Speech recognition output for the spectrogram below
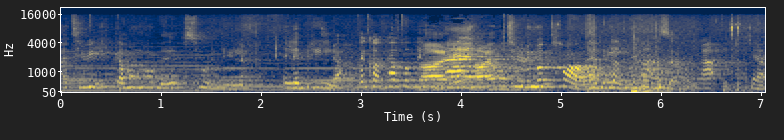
jeg tror ikke han hadde solbriller. Eller briller. Den kan ikke ha på briller. Nei, nei, jeg tror du må ta av deg brillene, altså. Ja. Ja.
